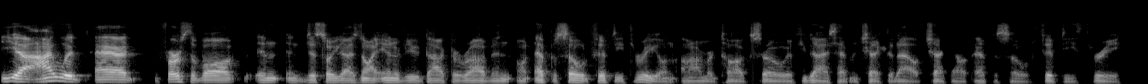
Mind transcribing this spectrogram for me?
Yeah, I would add, first of all, and, and just so you guys know, I interviewed Dr. Robin on episode 53 on Armor Talk. So if you guys haven't checked it out, check out episode 53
